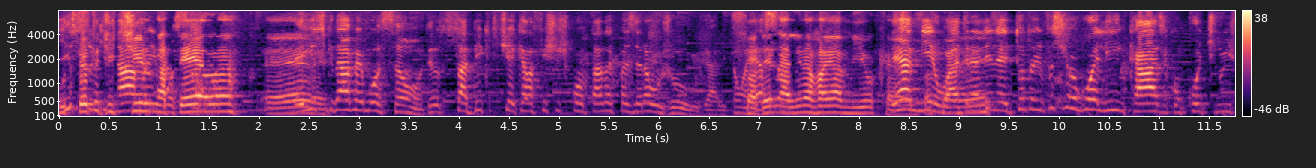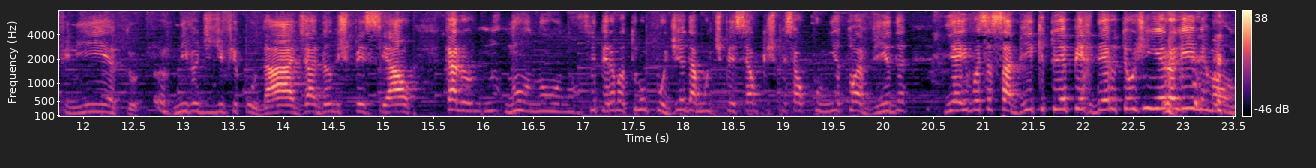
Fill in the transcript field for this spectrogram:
O Isso tanto que de tiro na tela. É, É isso que dava emoção. Tu sabia que tu tinha aquela ficha descontada pra zerar o jogo, cara. Então Sua essa adrenalina vai a mil, cara. é a mil. A adrenalina é toda. Você jogou ali em casa com continuo infinito, nível de dificuldade, já dando especial. Cara, no, no, no, fliperama tu não podia dar muito especial, porque o especial comia a tua vida. E aí você sabia que tu ia perder o teu dinheiro ali, meu irmão.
